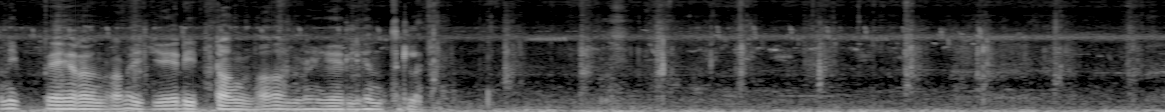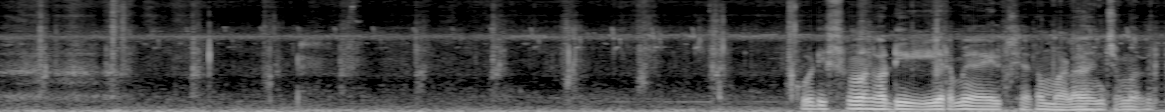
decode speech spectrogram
பனி பெய்கிறதுனால ஏறிட்டாங்களா? இன்னும் ஏறியன்னு தெரில கொடிசு அப்படி ஈரமே ஆயிடுச்சு. ஏதோ மழை வெஞ்ச மாதிரி.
